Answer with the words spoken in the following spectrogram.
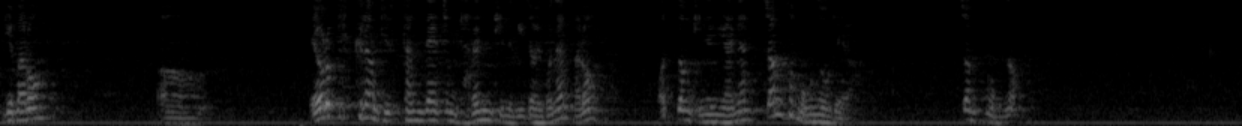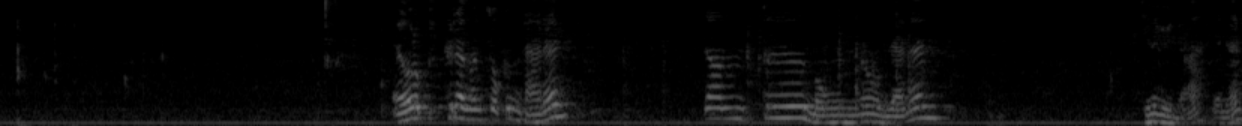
이게 바로 어, 에어로피크랑 비슷한데 좀 다른 기능이죠. 이거는 바로 어떤 기능이냐면 점프 목록이에요. 점프 목록. 에어로피크랑은 조금 다른 점프 목록이라는 기능입니다. 얘는.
